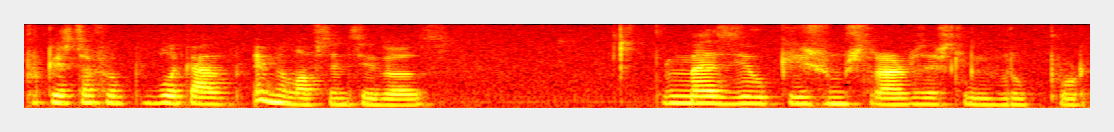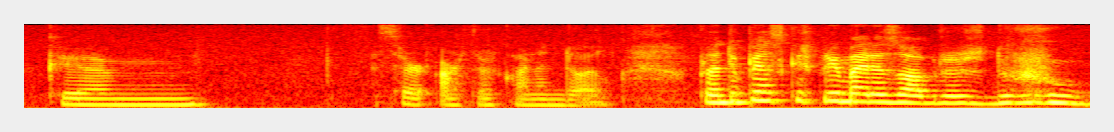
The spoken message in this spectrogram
Porque este já foi publicado em 1912. Mas eu quis mostrar-vos este livro porque... Hum, Sir Arthur Conan Doyle. Portanto, eu penso que as primeiras obras do,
